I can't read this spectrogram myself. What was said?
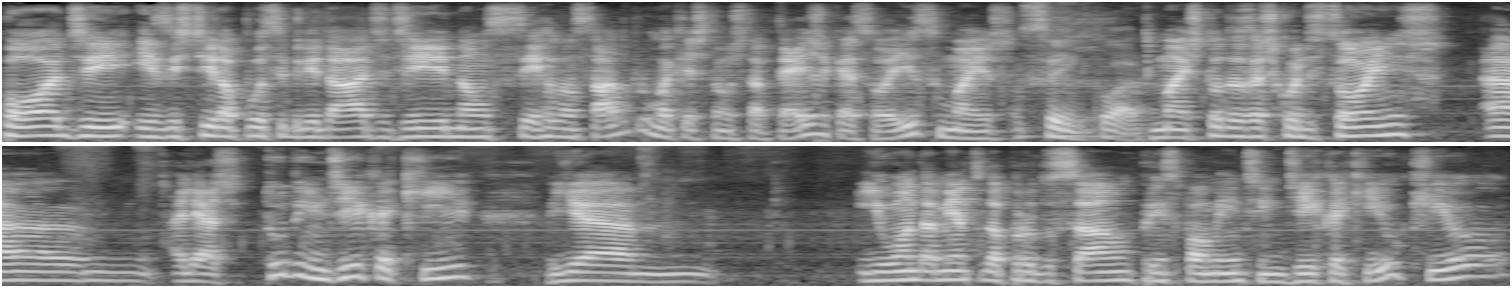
pode existir a possibilidade de não ser lançado por uma questão estratégica, é só isso, mas, Sim, claro. mas todas as condições. Aliás, tudo indica que. E, ah, e o andamento da produção, principalmente, indica que o Kill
